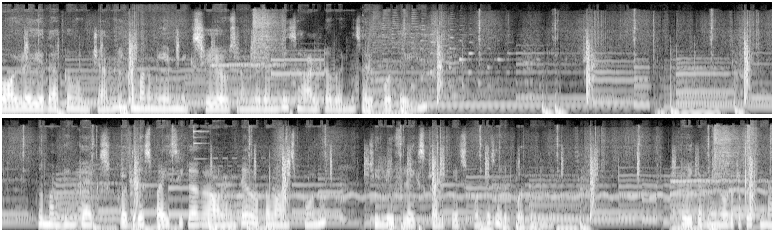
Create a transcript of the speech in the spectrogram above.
బాయిల్ అయ్యేదాకా ఉంచాను. ఇంకా మనం ఏం మిక్స్ చేయ అవసరం లేదండి. సాల్ట్ అవన్నీ సరిపోతాయి. సో మనకి ఇంకా ఎక్స్ కొద్దిగా స్పైసీగా కావాలంటే ఒక వన్ స్పూను చిల్లీ ఫ్లేక్స్ కలిపేసుకుంటే సరిపోతుంది. సో ఇక్కడ నేను ఉడకపెట్టిన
